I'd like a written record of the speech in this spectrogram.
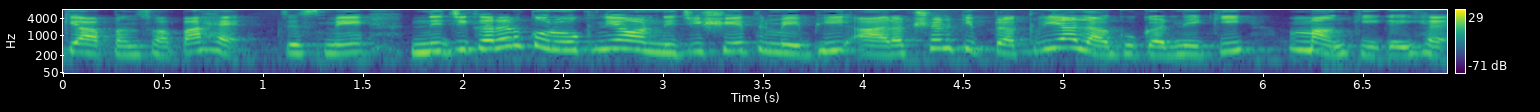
ज्ञापन सौंपा है जिसमें निजीकरण को रोकने और निजी क्षेत्र में भी आरक्षण की प्रक्रिया लागू करने की मांग की गई है।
